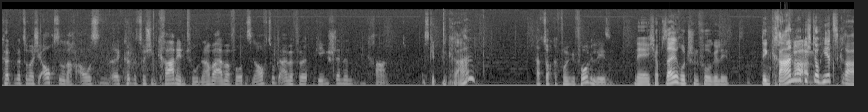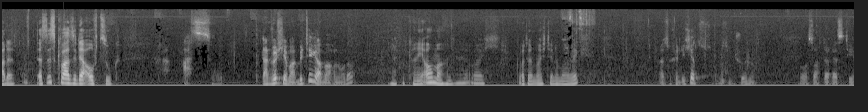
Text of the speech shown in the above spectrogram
könnten wir zum Beispiel auch so nach außen, äh, könnten wir zum Beispiel einen Kran hin tun. Dann haben wir einmal für uns einen Aufzug, einmal für Gegenstände einen Kran. Es gibt einen Kran? Hat's doch vorhin vorgelesen. Nee, ich habe Seilrutschen vorgelegt. Den Kran habe ich Kran. doch jetzt gerade. Das ist quasi der Aufzug. Ach so. Dann würde ich ja mal mittiger machen, oder? Ja gut, kann ich auch machen. Ja, aber ich... Gott, dann mache ich den nochmal weg. Also finde ich jetzt ein bisschen schöner. Was sagt der Rest hier?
